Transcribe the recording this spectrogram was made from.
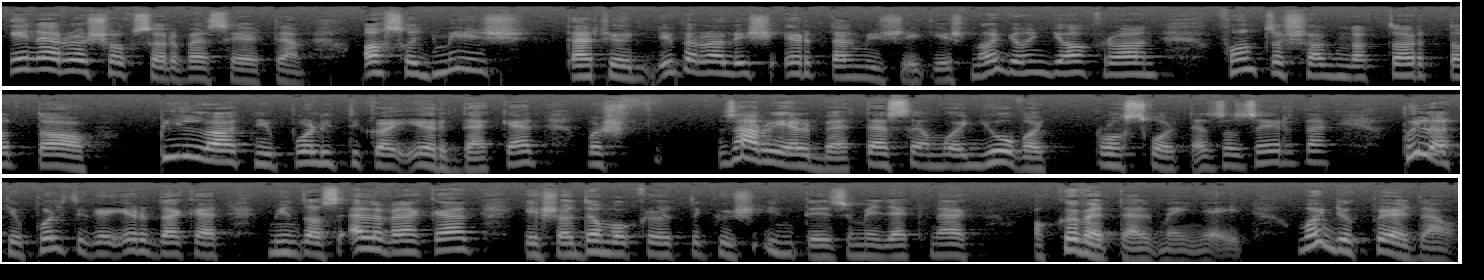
Én erről sokszor beszéltem. Az, hogy mi is tehát, hogy liberális értelmiség, és nagyon gyakran fontosaknak tartotta a pillanatnyi politikai érdeket, most zárójelbe teszem, hogy jó vagy rossz volt ez az érdek, pillanatnyi politikai érdeket, mint az elveket és a demokratikus intézményeknek a követelményeit. Mondjuk például,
